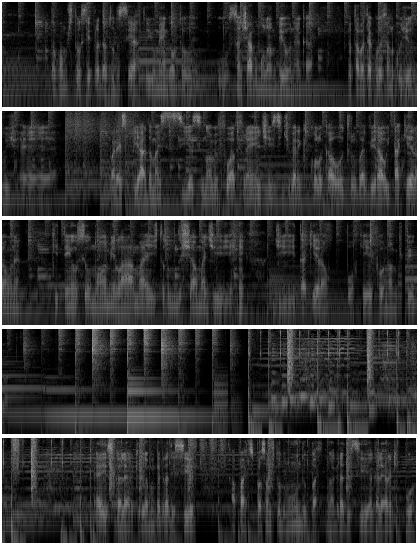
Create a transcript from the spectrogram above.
Então vamos torcer para dar tudo certo. E o Mengão, teu, o Santiago Mulambeu, né, cara? Eu tava até conversando com Jesus. É... Parece piada, mas se esse nome for à frente, se tiverem que colocar outro, vai virar o Itaquerão, né? Que tem o seu nome lá, mas todo mundo chama de, de Itaquerão, porque foi o nome que pegou. É isso, galera. Queria muito agradecer a participação de todo mundo, agradecer a galera que, pô,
